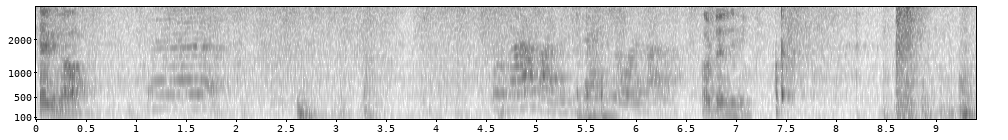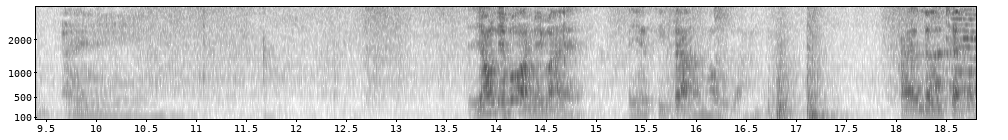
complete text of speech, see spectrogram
ထည့်ပြီနော်အဲကိုသားပါလေဒီတိုင်းကြော်ရတာလားဟုတ်တယ်လေရောင်တင်ဘောကမိမရဲ့ အရင်စီတက်မှာမဟုတ်ဘူးလားခါလေးလုံးချက်ပေါ့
